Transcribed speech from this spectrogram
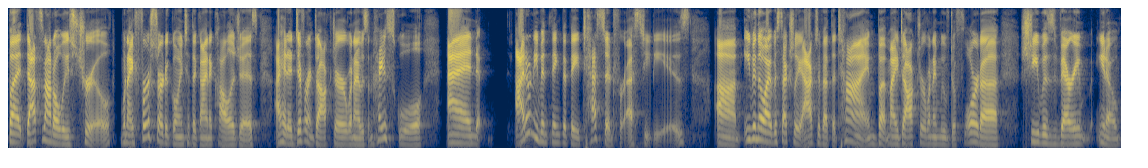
but that's not always true. When I first started going to the gynecologist, I had a different doctor when I was in high school, and I don't even think that they tested for STDs um, even though I was sexually active at the time. But my doctor, when I moved to Florida, she was very, you know,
